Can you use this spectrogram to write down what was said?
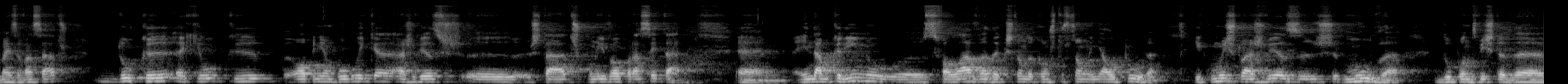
mais avançados do que aquilo que a opinião pública às vezes eh, está disponível para aceitar. Ainda há bocadinho uh, se falava da questão da construção em altura e como isto às vezes muda do ponto de vista da,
